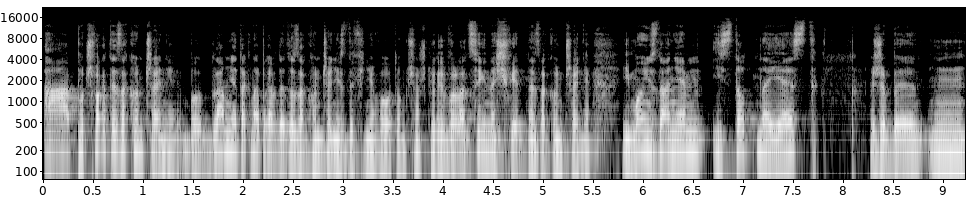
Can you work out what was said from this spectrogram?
A po czwarte zakończenie, bo dla mnie tak naprawdę to zakończenie zdefiniowało tą książkę. Rewelacyjne, świetne zakończenie. I moim zdaniem istotne jest, żeby... Mm,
